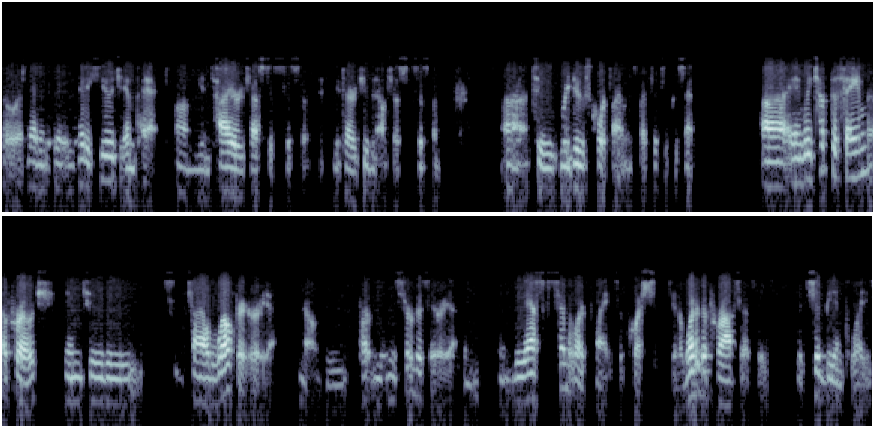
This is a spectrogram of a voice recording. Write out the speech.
So it had, a, it had a huge impact on the entire justice system, the entire juvenile justice system, uh, to reduce court filings by 50%. Uh, and we took the same approach into the child welfare area you know, the Department of the Service area. And, and we ask similar kinds of questions. You know, what are the processes that should be in place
